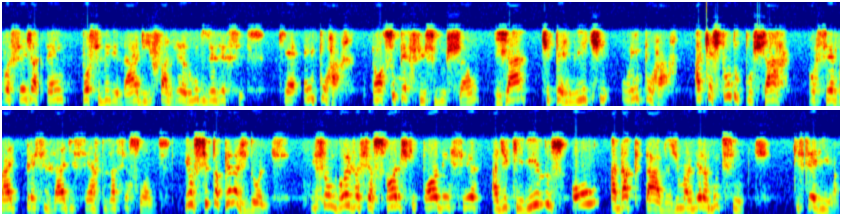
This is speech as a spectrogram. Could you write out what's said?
você já tem possibilidade de fazer um dos exercícios, que é empurrar. Então, a superfície do chão já te permite o empurrar. A questão do puxar, você vai precisar de certos acessórios. Eu cito apenas dois. E são dois acessórios que podem ser adquiridos ou adaptados de maneira muito simples, que seriam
